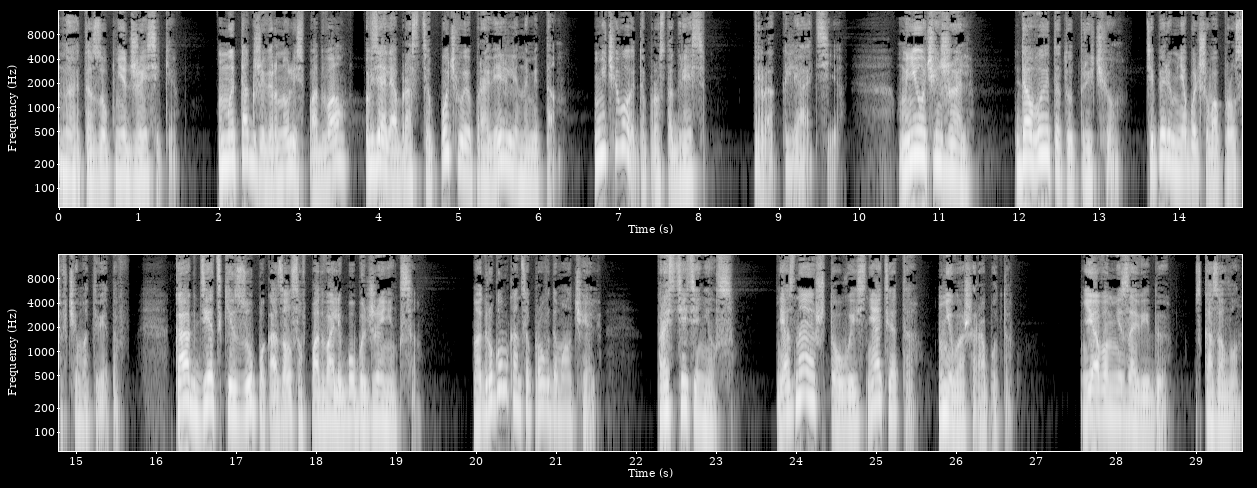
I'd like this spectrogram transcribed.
но это зуб не Джессики. Мы также вернулись в подвал, взяли образцы почвы и проверили на метан. Ничего, это просто грязь. Проклятие. Мне очень жаль. «Да вы-то тут при чем? Теперь у меня больше вопросов, чем ответов. Как детский зуб оказался в подвале Боба Дженнингса?» На другом конце провода молчали. «Простите, Нилс, я знаю, что выяснять это не ваша работа». «Я вам не завидую», — сказал он.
